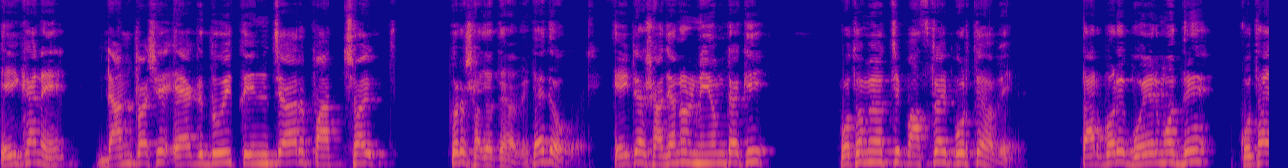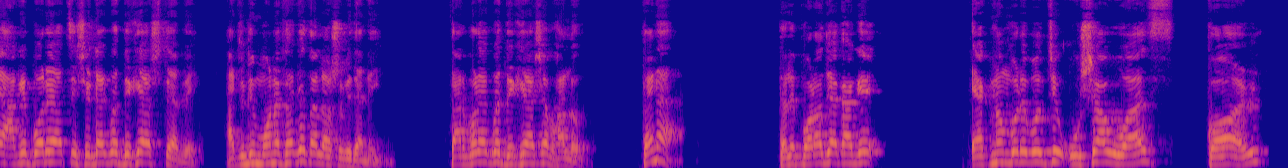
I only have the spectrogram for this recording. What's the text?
এইখানে ডান পাশে এক, দুই, তিন, চার, পাঁচ, ছয় করে সাজাতে হবে, তাই তো? এইটা সাজানোর নিয়মটা কি? প্রথমে হচ্ছে পাঁচটায় পড়তে হবে। তারপরে বইয়ের মধ্যে কোথায় আগে পরে আছে সেটা একবার দেখে আসতে হবে। আর যদি মনে থাকে তাহলে অসুবিধা নেই। তারপরে একবার দেখে আসা ভালো, তাই না? তাহলে পড়া যাক আগে। এক নম্বরে বলছে, Usha was call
